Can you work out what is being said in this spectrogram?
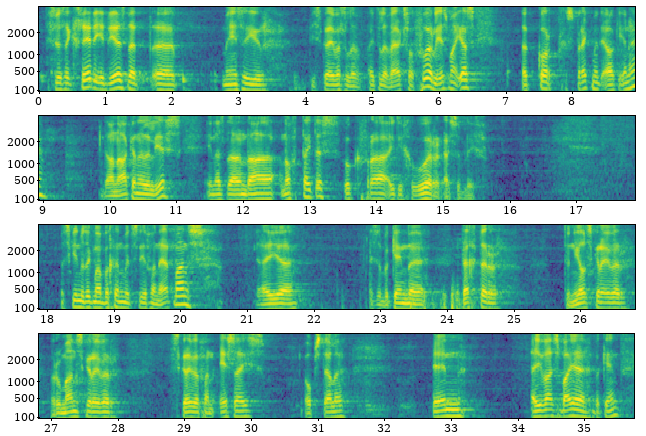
Soos ek gesê die idee is dat uh mense hier die skrywers hulle uit hulle werk sal voorlees, maar eers 'n kort gesprek met elkeen. Daarna kan hulle lees en as daar en daar nog tyd is, ook vra uit die gehoor asseblief. Miskien moet ek maar begin met Stefan Hertmans. Hy uh, is 'n bekende digter, toneelskrywer, romanskrywer, skrywer van essays, opstelle. En hy was baie bekend,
